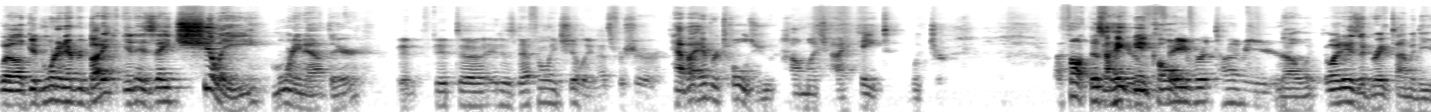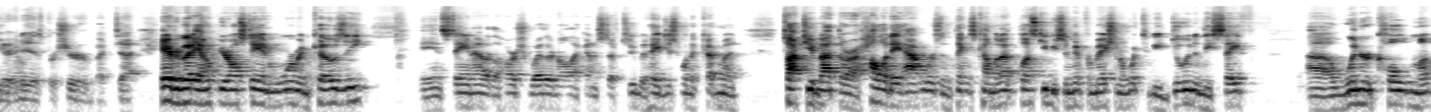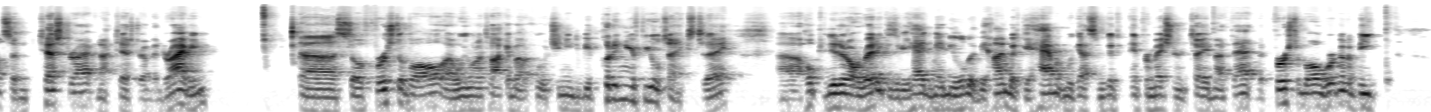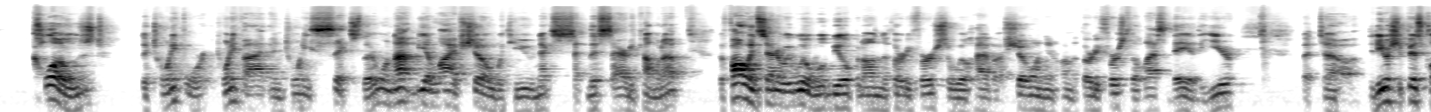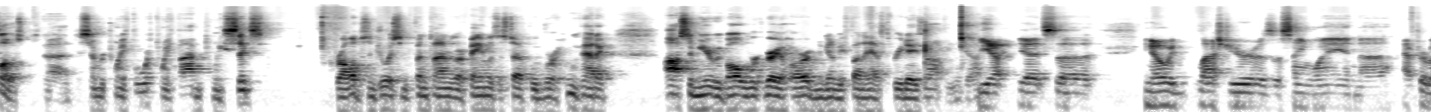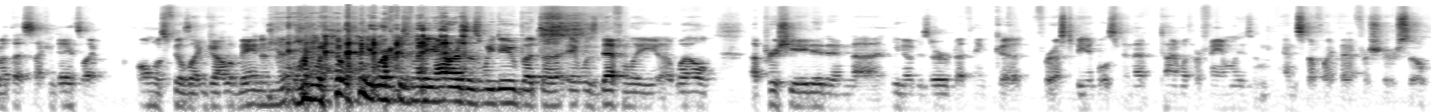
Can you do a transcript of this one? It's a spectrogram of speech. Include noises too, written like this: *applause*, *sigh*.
Well, good morning, everybody. It is a chilly morning out there. It it uh, it is definitely chilly, that's for sure. Have I ever told you how much I hate winter? I thought this I hate being cold. favorite time of year. No, it, well, it is a great time of the year. It is for sure. But uh, hey, everybody, I hope you're all staying warm and cozy and staying out of the harsh weather and all that kind of stuff too. But hey, just want to come and talk to you about our holiday hours and things coming up, plus give you some information on what to be doing in these safe uh, winter cold months of test drive, not test drive, but driving. Uh, so first of all, uh, we want to talk about what you need to be putting in your fuel tanks today. I uh, hope you did it already because if you had, maybe a little bit behind. But if you haven't, we got some good information to tell you about that. But first of all, we're going to be closed the 24th, 25, and 26th. There will not be a live show with you next this Saturday coming up. The following Saturday we will. We'll be open on the 31st, so we'll have a show on the, on the 31st, the last day of the year. But uh, the dealership is closed uh, December 24th, 25, and 26th. For all of us, enjoy some fun times with our families and stuff. We've we've had a awesome year. We've all worked very hard, and it's going to be fun to have three days off. You know, Yeah, yeah. It's uh, you know, last year it was the same way, and uh, after about that second day, it's like almost feels like job abandonment *laughs* when, when you work as many hours as we do. But uh, it was definitely uh, well appreciated and uh, you know deserved. I think uh, for us to be able to spend that time with our families and, and stuff like that for sure. So.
